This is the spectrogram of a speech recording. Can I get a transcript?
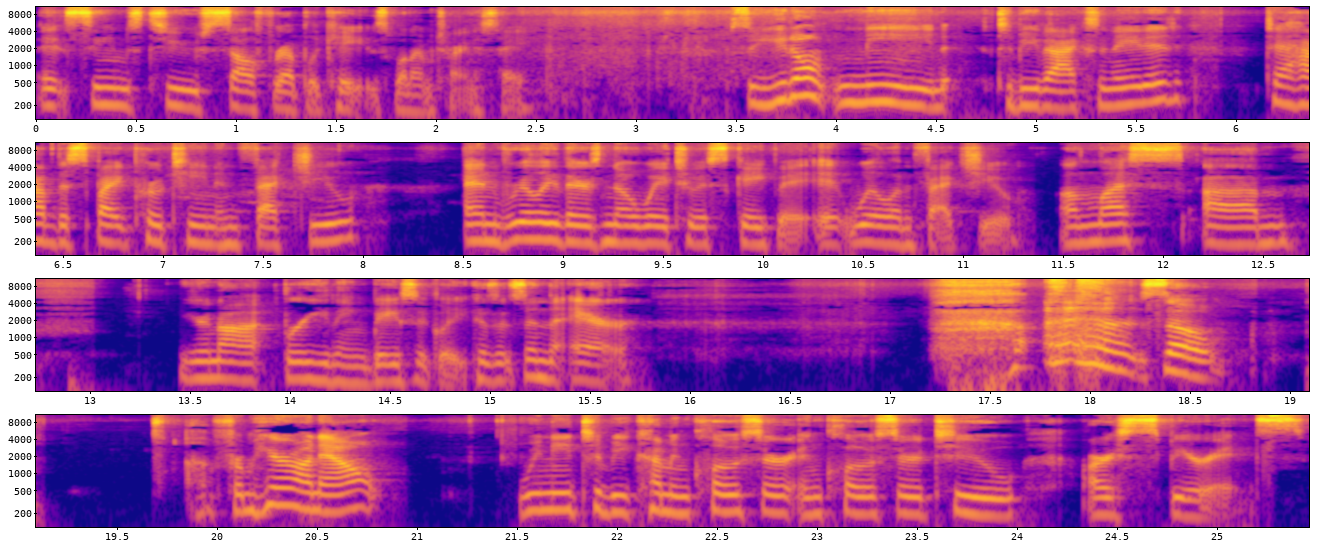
It seems to self replicate, is what I'm trying to say. So you don't need to be vaccinated to have the spike protein infect you. And really, there's no way to escape it. It will infect you unless um, you're not breathing, basically, because it's in the air. so from here on out, we need to be coming closer and closer to our spirits.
